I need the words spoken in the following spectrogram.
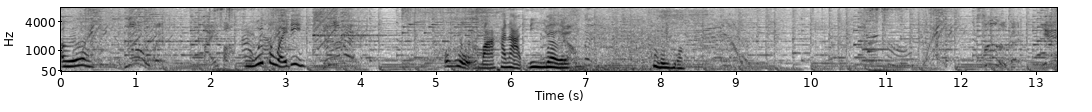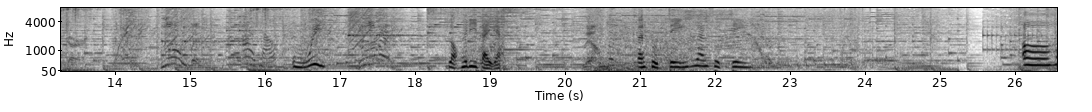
เอออุ้สวยดิ โอ้โห มาขนาดนี้แล้วลวงอุ้ย หลอกให้ดีใจแก两倍，แต่สุดจริงเพื่อนสุดจริงโอ้โห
